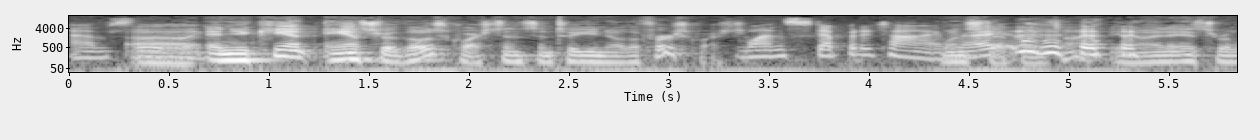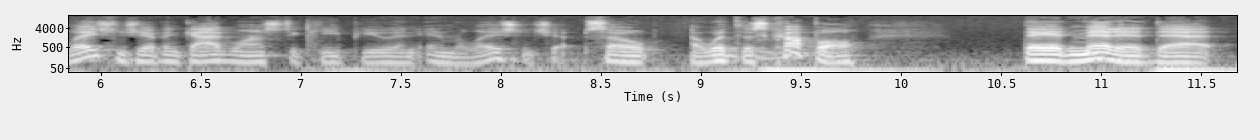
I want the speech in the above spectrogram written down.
Absolutely. uh, and you can't answer those questions until you know the first question." One step at a time, one right? step at a time. You know, and it's relationship, and God wants to keep you in, in relationship. So uh, with this couple, they admitted that,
